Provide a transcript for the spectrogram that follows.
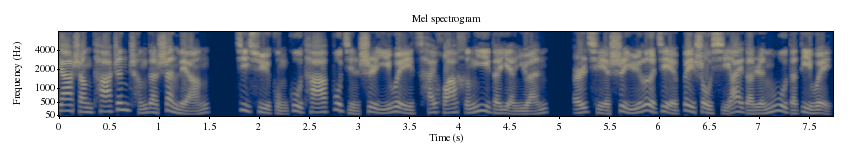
加上他真诚的善良，继续巩固他不仅是一位才华横溢的演员，而且是娱乐界备受喜爱的人物的地位。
